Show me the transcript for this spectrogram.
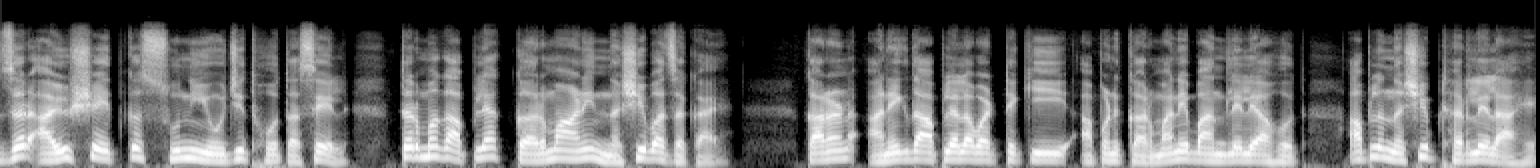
जर आयुष्य इतकं सुनियोजित होत असेल तर मग आपल्या कर्म आणि नशिबाचं काय? कारण अनेकदा आपल्याला वाटते की आपण कर्माने बांधलेले आहोत आपलं नशीब ठरलेलं आहे.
